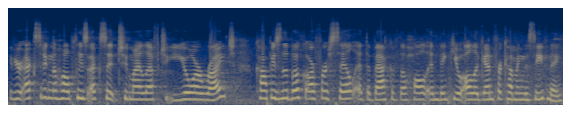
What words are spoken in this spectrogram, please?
If you're exiting the hall, please exit to my left, your right. Copies of the book are for sale at the back of the hall, and thank you all again for coming this evening.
